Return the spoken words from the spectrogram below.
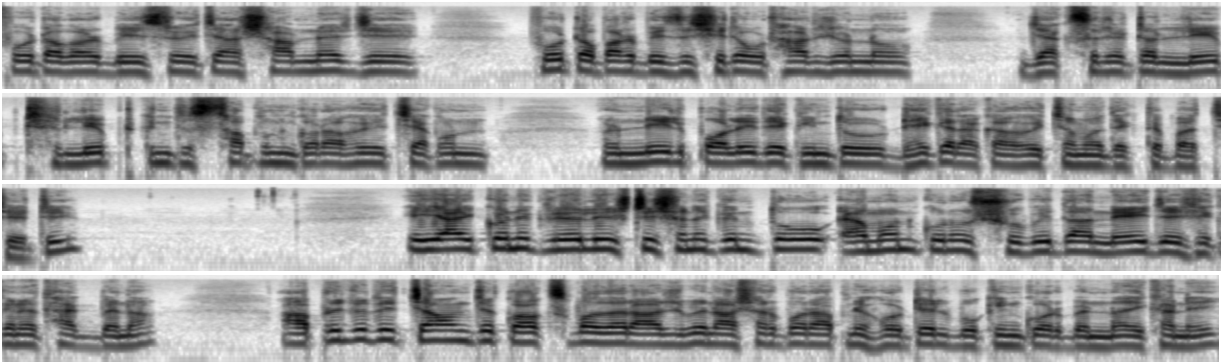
ফুট ওভার ব্রিজ রয়েছে। আর সামনের যে ফুট ওভার ব্রিজ সেটা ওঠার জন্য যে অ্যাক্সেলেটার লিফট লিফট কিন্তু স্থাপন করা হয়েছে। এখন নীল পলি দিয়ে কিন্তু ঢেকে রাখা হয়েছে, আমরা দেখতে পাচ্ছি এটি। এই আইকনিক রেলওয়ে স্টেশনে কিন্তু এমন কোনো সুবিধা নেই যে সেখানে থাকবে না। আপনি যদি চান যে কক্সবাজার আসবেন, আসার পর আপনি হোটেল বুকিং করবেন না এখানেই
